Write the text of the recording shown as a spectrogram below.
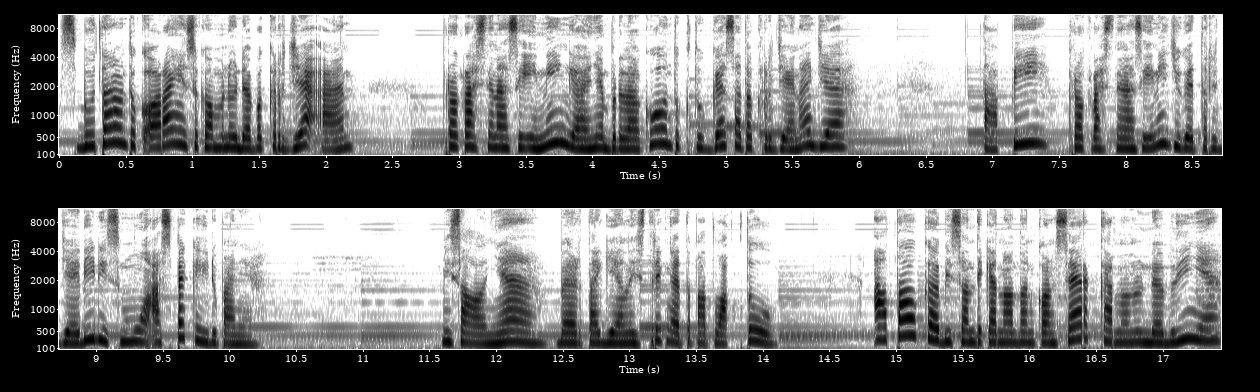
sebutan untuk orang yang suka menunda pekerjaan, prokrastinasi ini nggak hanya berlaku untuk tugas atau kerjaan aja. Tapi, prokrastinasi ini juga terjadi di semua aspek kehidupannya. Misalnya, bayar tagihan listrik nggak tepat waktu, atau kehabisan tiket nonton konser karena nunda belinya.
